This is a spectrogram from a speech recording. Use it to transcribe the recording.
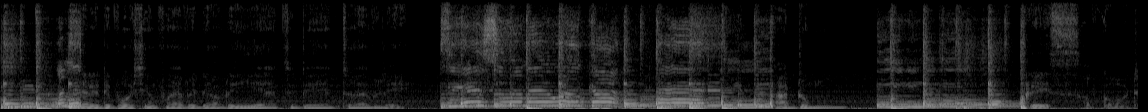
Daily devotion for every day of the year, today and to every day. Adum, grace of God.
